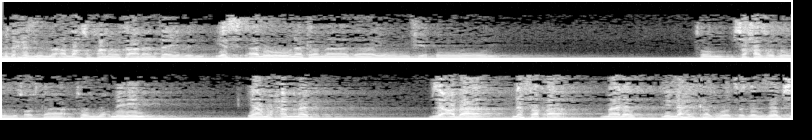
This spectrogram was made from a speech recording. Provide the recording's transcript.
ብድሕሪ ዚ ድማ ኣላ ስብሓን ወላ እንታይ ይብል የስኣሉነከ ማذ ዩንፍቁን እቶም ምሳኻ ዘለዉ ብፆትካ እቶም ሙእምኒን ያ ሙሓመድ ብዛዕባ ነፈቃ ማለት ሊላህ ኢልካ ዝወፀ ገንዘብሲ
